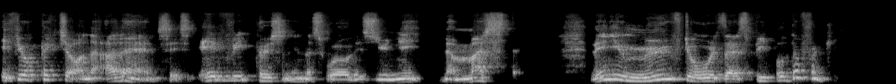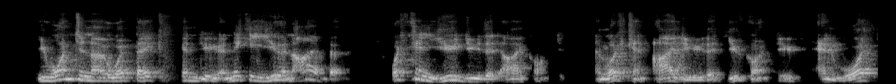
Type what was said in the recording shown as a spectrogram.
If your picture, on the other hand, says every person in this world is unique, namaste, then you move towards those people differently. You want to know what they can do. And Nikki, you and I have done it. What can you do that I can't do? And what can I do that you can't do? And what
